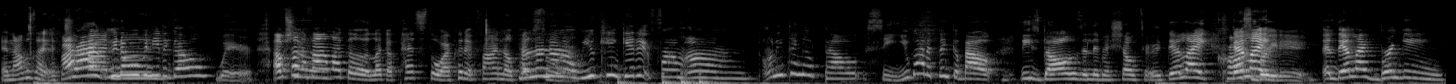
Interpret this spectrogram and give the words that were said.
And I was like, if Try, I find you know where we need to go? Where? I was trying to find like a like a pet store. I couldn't find no pet no, no, store. No, no, no, You can get it from um. Only thing about see, you got to think about these dogs that live in shelters. They're like they're like, and they're like bringing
